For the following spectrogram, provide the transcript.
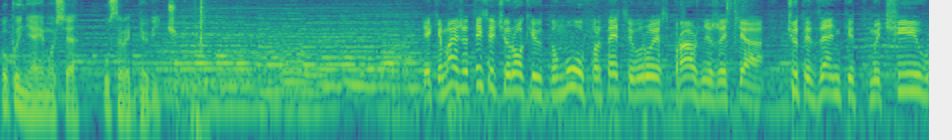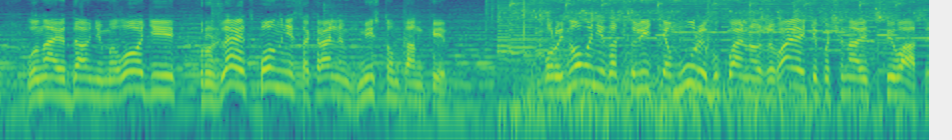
опиняємося у середньовіччі. Як і майже тисячу років тому у фортеці вирує справжнє життя. Чути дзенькіт мечів, лунають давні мелодії, кружляють сповнені сакральним вмістом танки. Поруйновані за століття мури буквально оживають і починають співати.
